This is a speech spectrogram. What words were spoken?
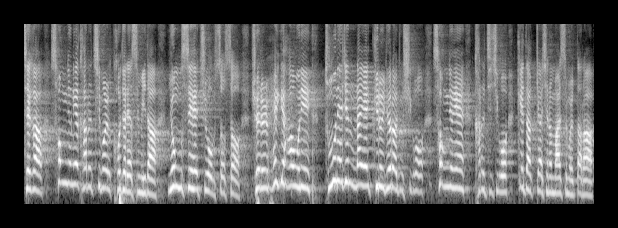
제가 성령의 가르침을 거절했습니다. 용서해 주옵소서. 죄를 회개하오니 둔해진 나의 귀를 열어주시고 성령의 가르치시고 깨닫게 하시는 말씀을 따라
